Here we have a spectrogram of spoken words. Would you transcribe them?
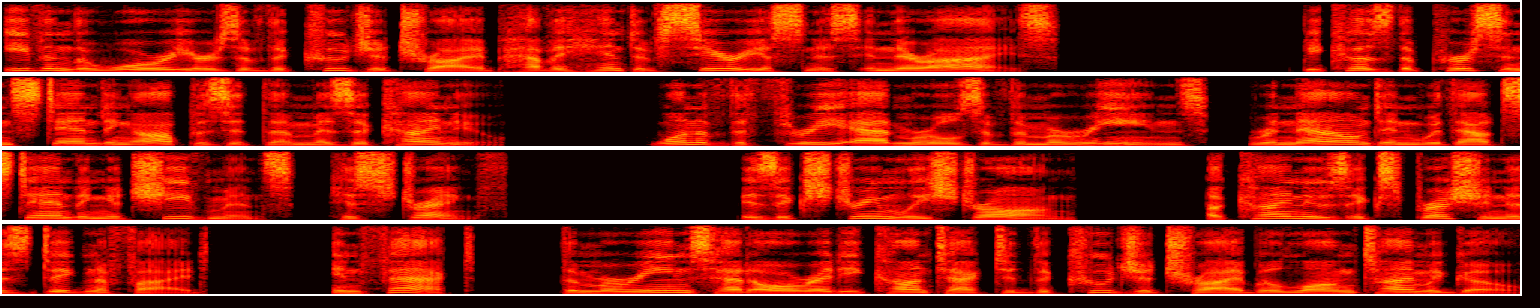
even the warriors of the Kuja tribe have a hint of seriousness in their eyes. Because the person standing opposite them is Akainu. One of the three admirals of the Marines, renowned and with outstanding achievements, his strength is extremely strong, Akainu's expression is dignified. In fact, the Marines had already contacted the Kuja tribe a long time ago,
